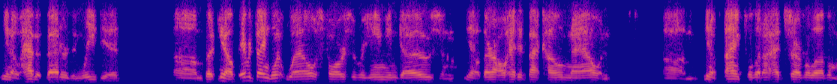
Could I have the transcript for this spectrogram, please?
you know, have it better than we did. Um, but you know, everything went well as far as the reunion goes, and you know, they're all headed back home now, and um, you know, thankful that I had several of them,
